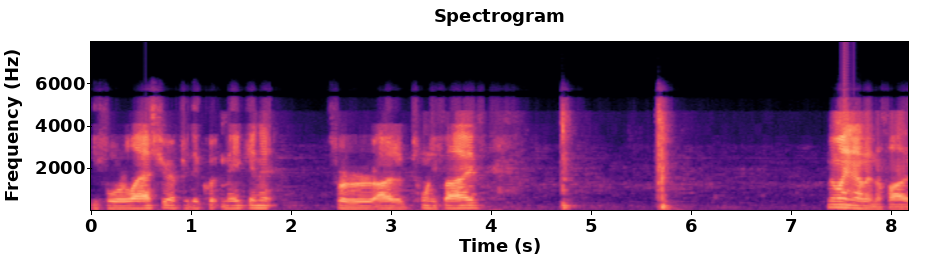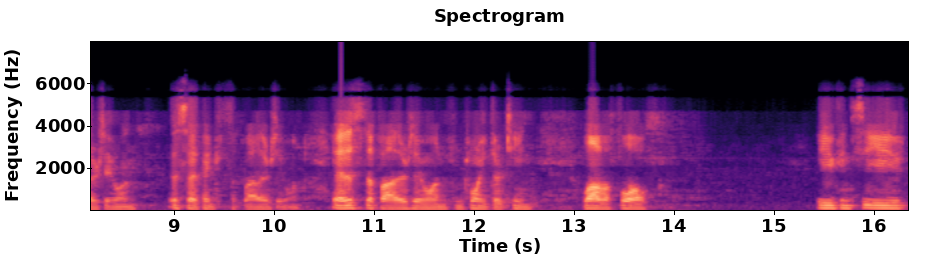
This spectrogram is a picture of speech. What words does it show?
before last year after they quit making it for out of 25. It might not have been the Father's Day one. This I think is the Father's Day one. Yeah, this is the Father's Day one from 2013. Lava Flow. You can see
